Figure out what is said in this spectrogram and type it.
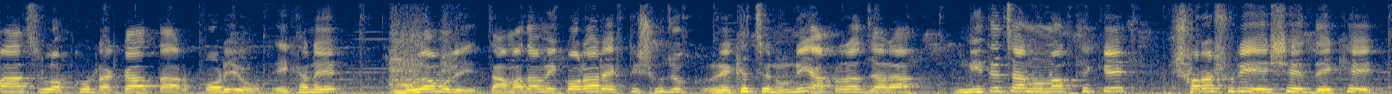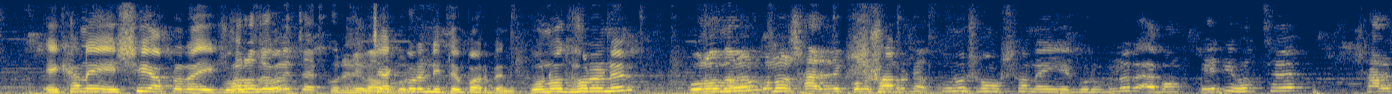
পাঁচ লক্ষ টাকা। তারপরেও এখানে মূলামূলি দামাদামি করার একটি সুযোগ রেখেছেন উনি। আপনারা যারা নিতে চান ওনার থেকে সরাসরি এসে দেখে এখানে এসে আপনারা এই চেক করে নিতে পারবেন। কোনো ধরনের কোনো শারীরিক কোনো সমস্যা নেই এই গরুগুলোর এবং এটি হচ্ছে সাড়ে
